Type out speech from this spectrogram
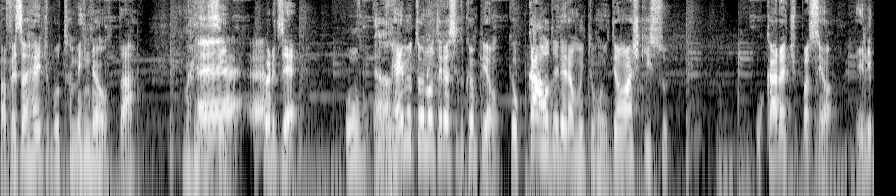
Talvez a Red Bull também não, tá? Mas é, assim, é. quero dizer, o, o, é. Hamilton não teria sido campeão, porque o carro dele era muito ruim. Então eu acho que isso. O cara, tipo assim, ó, ele.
